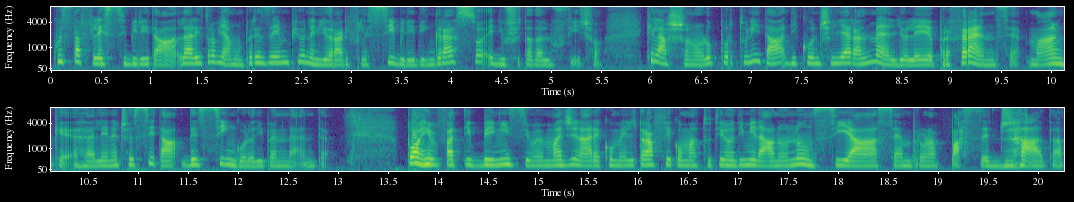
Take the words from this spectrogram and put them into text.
Questa flessibilità la ritroviamo per esempio negli orari flessibili di ingresso e di uscita dall'ufficio, che lasciano l'opportunità di conciliare al meglio le preferenze, ma anche eh, le necessità del singolo dipendente. Puoi infatti benissimo immaginare come il traffico mattutino di Milano non sia sempre una passeggiata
